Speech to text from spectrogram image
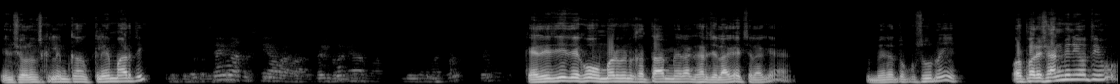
انشورنس کلیم کا کلیم مار دی کہہ دی جی دیکھو عمر بن خطاب میرا گھر جلا گیا، چلا گیا۔ میرا تو قصور نہیں اور پریشان بھی نہیں ہوتی وہ۔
